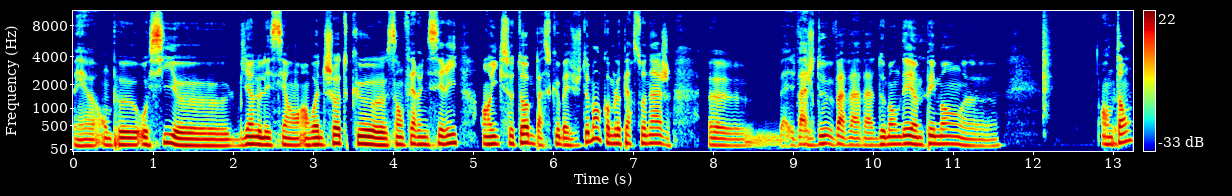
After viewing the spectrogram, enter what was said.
mais euh, on peut aussi euh, bien le laisser en, en one shot que sans faire une série en X tomes parce que bah, justement comme le personnage bah, va, de- va, va, va demander un paiement en temps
